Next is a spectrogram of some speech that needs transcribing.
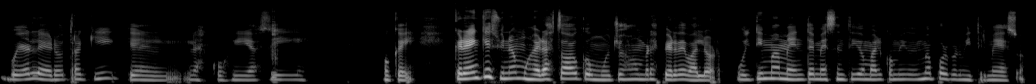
Voy a leer otra aquí que la escogí así. Ok. ¿Creen que si una mujer ha estado con muchos hombres pierde valor? Últimamente me he sentido mal conmigo misma por permitirme eso.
